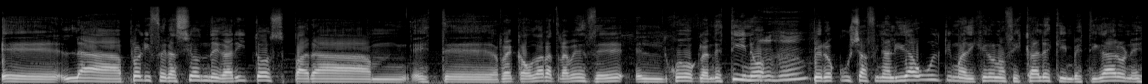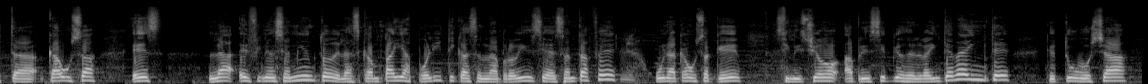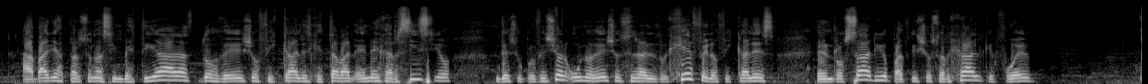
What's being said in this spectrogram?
eh, la proliferación de garitos para mm, este, recaudar a través del juego clandestino, pero cuya finalidad última, dijeron los fiscales que investigaron esta causa, es la- el financiamiento de las campañas políticas en la provincia de Santa Fe, Mira. una causa que se inició a principios del 2020, que tuvo ya a varias personas investigadas, dos de ellos fiscales que estaban en ejercicio de su profesión. Uno de ellos era el jefe de los fiscales en Rosario, Patricio Serjal, que fue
